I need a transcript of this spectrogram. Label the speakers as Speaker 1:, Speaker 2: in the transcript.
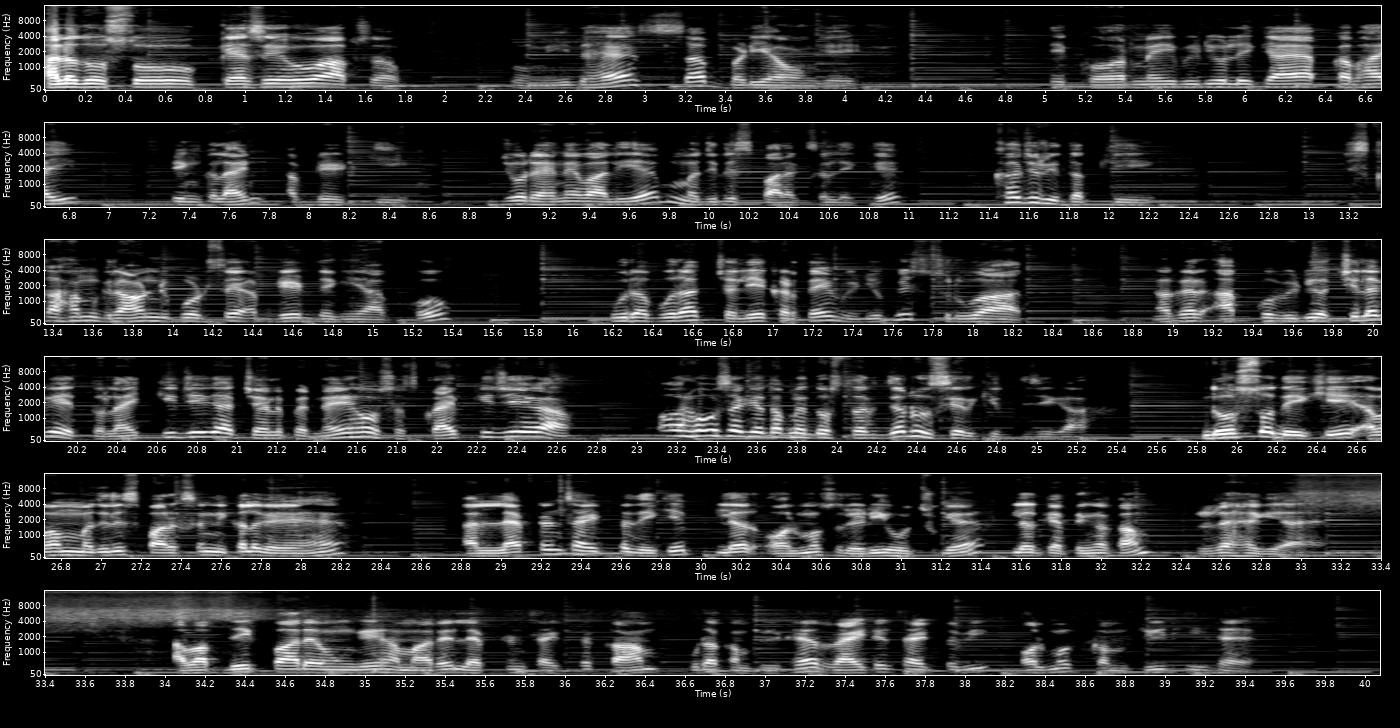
Speaker 1: Hello दोस्तों, कैसे हो आप सब? उम्मीद है सब बढ़िया होंगे। एक और नई वीडियो लेके आया आपका भाई, पिंक लाइन अपडेट की, जो रहने वाली है मजलिस पार्क से लेके खजूरी तक की। जिसका हम ग्राउंड रिपोर्ट से अपडेट देंगे आपको। पूरा पूरा चलिए करते हैं वीडियो की शुरुआत। अगर आपको वीडियो अच्छी लगे तो लाइक कीजिएगा, चैनल पर नए हो सब्सक्राइब कीजिएगा, और हो सके तो अपने दोस्तों तक ज़रूर शेयर कर दीजिएगा दोस्तों देखिए, अब हम मजलिस पार्क से निकल गए हैं। लेफ़्ट हैंड साइड पे देखिए पिलर ऑलमोस्ट रेडी हो चुके हैं। पिलर कैपिंग का काम रह गया है। अब आप देख पा रहे होंगे, हमारे लेफ़्ट हैंड साइड पे काम पूरा कंप्लीट है। राइट हैंड साइड पे भी ऑलमोस्ट कंप्लीट ही है।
